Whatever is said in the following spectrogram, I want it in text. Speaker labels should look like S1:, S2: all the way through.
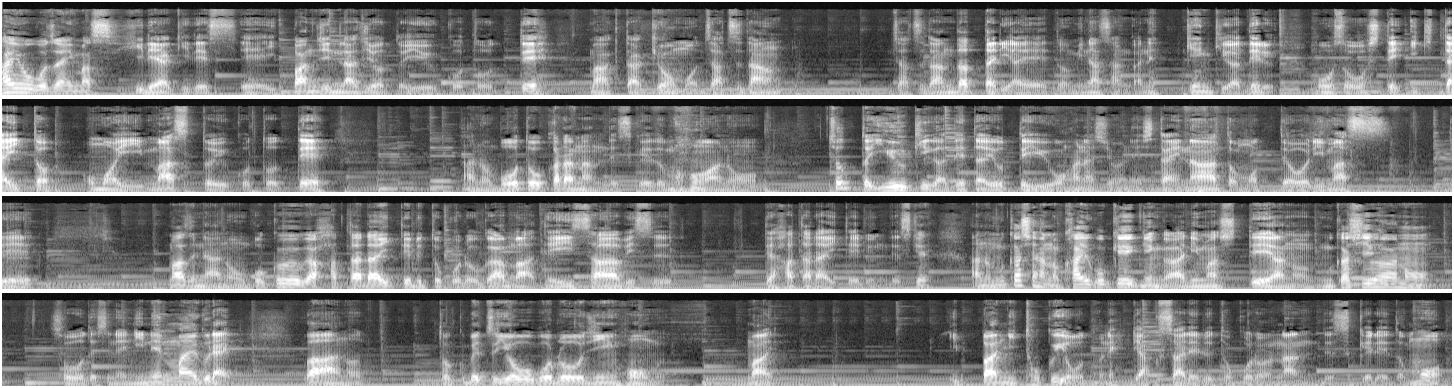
S1: はようございます。秀明です、えー、一般人ラジオということでまた今日も雑談雑談だったり、えーと、皆さんがね元気が出る放送をしていきたいと思います。ということであの冒頭からなんですけれども あのちょっと勇気が出たよっていうお話をねしたいなと思っております。でまずねあの僕が働いてるところが、まあ、デイサービスで働いているんですけどあの昔あの介護経験がありましてあの昔はあのそうですね2年前ぐらいはあの特別養護老人ホームまあ一般に特養とね略されるところなんですけれども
